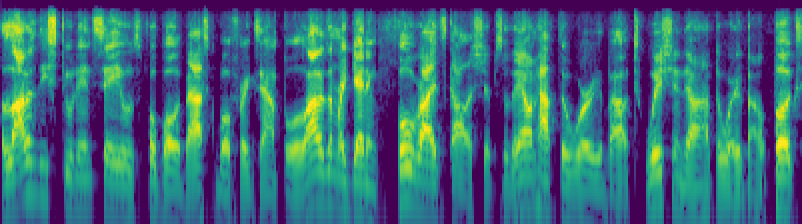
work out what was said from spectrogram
a lot of these students say it was football or basketball for example a lot of them are getting full ride scholarships so they don't have to worry about tuition they don't have to worry about books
